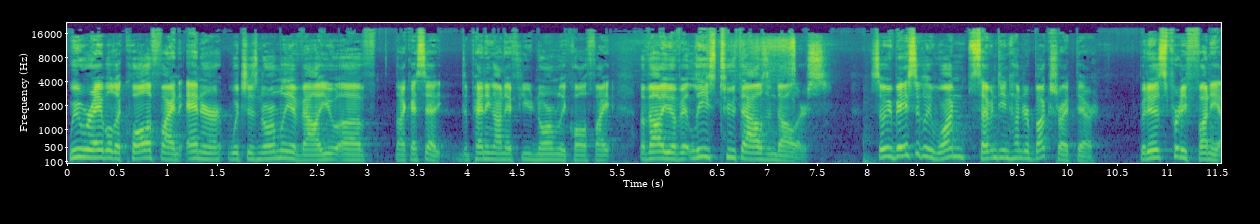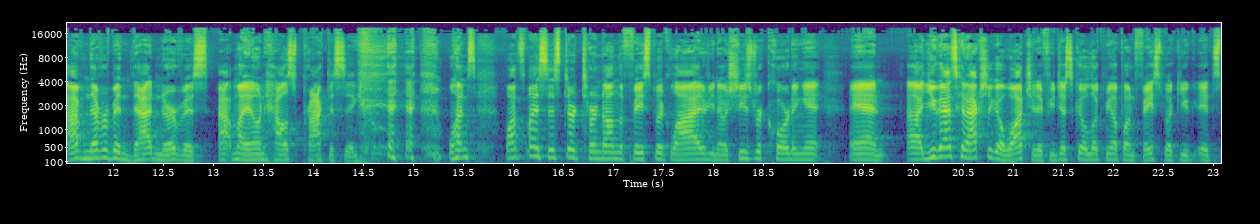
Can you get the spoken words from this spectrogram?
we were able to qualify and enter, which is normally a value of like I said, depending on if you normally qualify, a value of at least $2,000. So we basically won 1700 bucks right there. But it was pretty funny. I've never been that nervous at my own house practicing. once, once my sister turned on the Facebook Live, you know, she's recording it, and uh, you guys can actually go watch it if you just go look me up on Facebook. You, it's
